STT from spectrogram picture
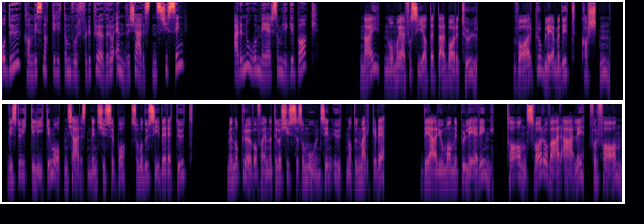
Og du, kan vi snakke litt om hvorfor du prøver å endre kjærestens kyssing? Er det noe mer som ligger bak? Nei, nå må jeg få si at dette er bare tull. Hva er problemet ditt, Karsten? Hvis du ikke liker måten kjæresten din kysser på, så må du si det rett ut. Men å prøve å få henne til å kysse som moren sin uten at hun merker det, det er jo manipulering. Ta ansvar og vær ærlig, for faen.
